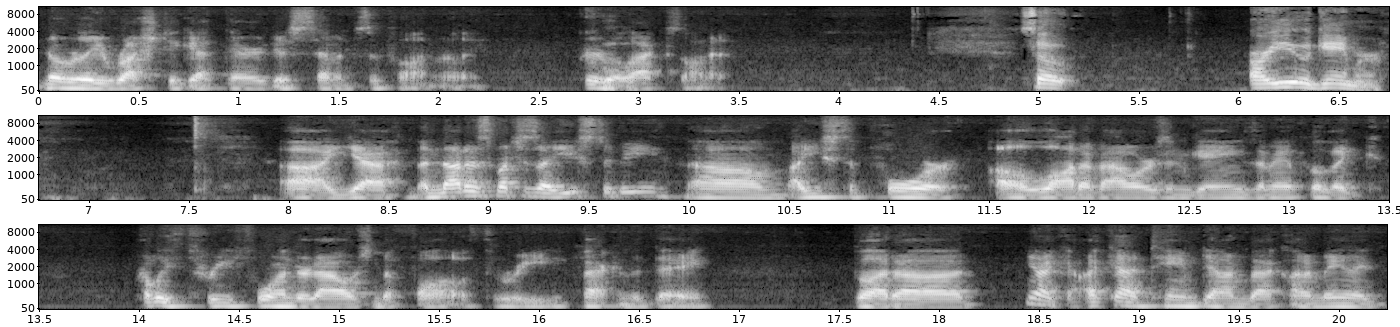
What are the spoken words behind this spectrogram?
no really rush to get there. Just having some fun, really. Pretty cool. relaxed on it. So, are you a gamer? Uh, yeah, not as much as I used to be. Um, I used to pour a lot of hours in games. I mean, I put like probably three, four hundred hours into Fallout Three back in the day. But uh, you know, I, I kind of tamed down back on it. Mainly, I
